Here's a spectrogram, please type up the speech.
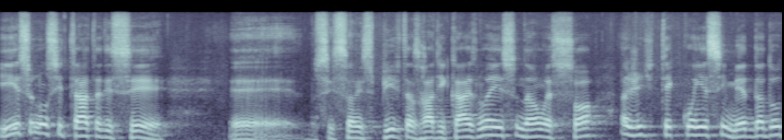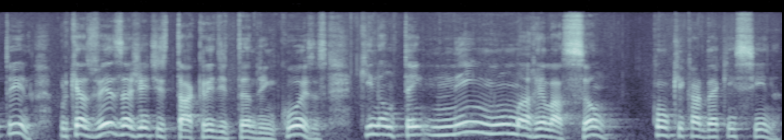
E isso não se trata de ser, é, se são espíritas radicais, não é isso não, é só a gente ter conhecimento da doutrina. Porque às vezes a gente está acreditando em coisas que não tem nenhuma relação com o que Kardec ensina.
